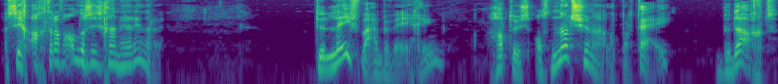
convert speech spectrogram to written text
zich achteraf anders is gaan herinneren. De Leefbaarbeweging had dus als nationale partij bedacht.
